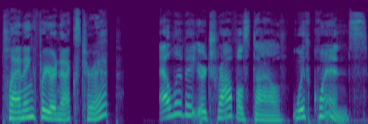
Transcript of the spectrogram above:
Planning for your next trip? Elevate your travel style with Quince.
